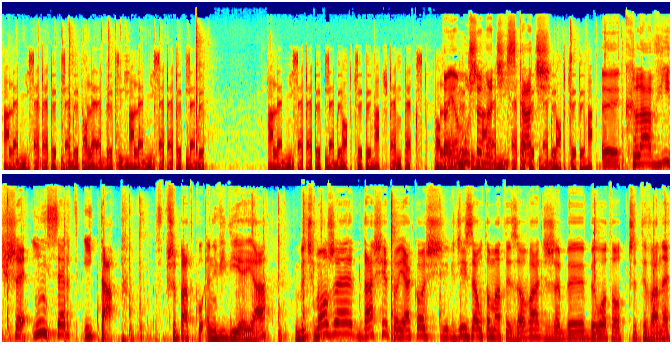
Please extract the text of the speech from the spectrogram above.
Ale mi se tety, żeby pole edycji. Ale mi se tety, żeby... Ale mi se tety, żeby odczytywać ten tekst. To ja muszę naciskać- y, klawisze Insert i Tab w przypadku NVDA. Być może da się to jakoś gdzieś zautomatyzować, żeby było to odczytywane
